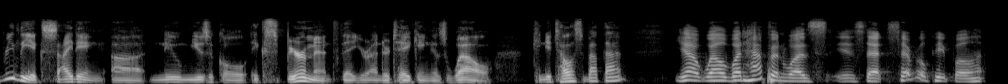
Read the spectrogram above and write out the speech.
really exciting uh, new musical experiment that you're undertaking as well. Can you tell us about that? Yeah, well, what happened was is that several people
